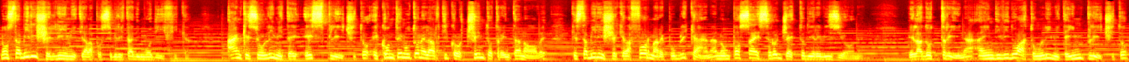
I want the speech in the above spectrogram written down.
non stabilisce limiti alla possibilità di modifica, anche se un limite esplicito è contenuto nell'articolo 139 che stabilisce che la forma repubblicana non possa essere oggetto di revisione e la dottrina ha individuato un limite implicito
